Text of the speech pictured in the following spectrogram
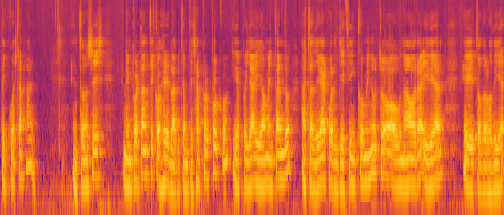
te encuentras mal. Entonces, lo importante es coger el hábito, empezar por poco y después ya ir aumentando hasta llegar a 45 minutos o una hora ideal eh, todos los días.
